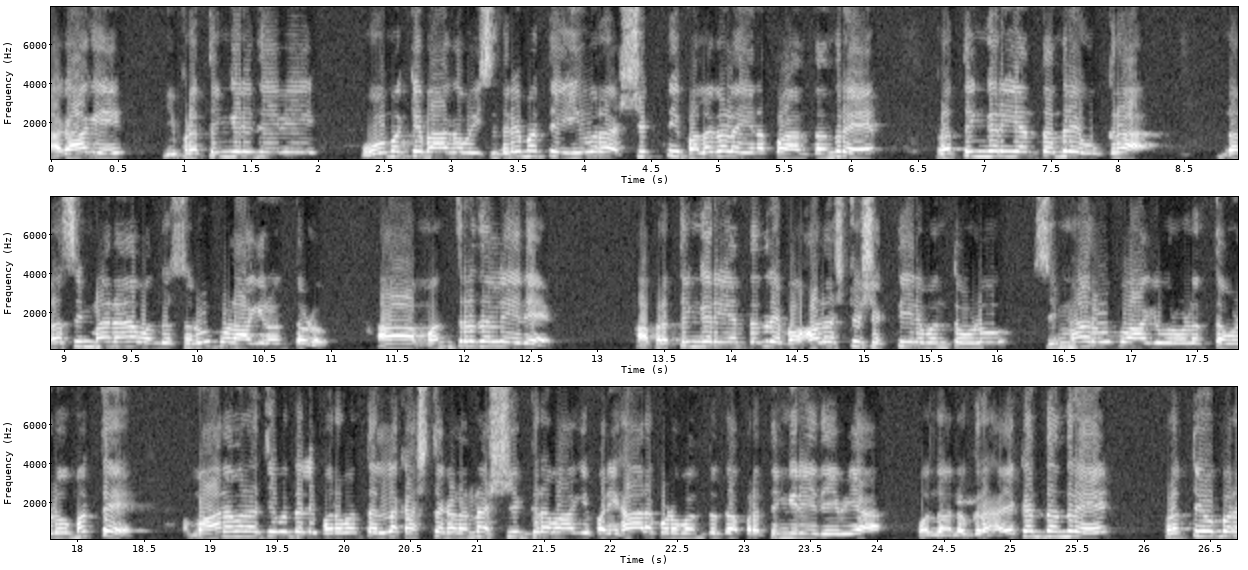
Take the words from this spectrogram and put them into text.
ಹಾಗಾಗಿ ಈ ಪ್ರತ್ಯಂಗಿರಿ ದೇವಿ ಹೋಮಕ್ಕೆ ಭಾಗವಹಿಸಿದ್ರೆ ಮತ್ತೆ ಇವರ ಶಕ್ತಿ ಫಲಗಳ ಏನಪ್ಪಾ ಅಂತಂದ್ರೆ ಪ್ರತ್ಯಂಗರಿ ಅಂತಂದ್ರೆ ಉಗ್ರ. ನರಸಿಂಹನ ಒಂದು ಸ್ವರೂಪಳಾಗಿರುವಂತವಳು ಆ ಮಂತ್ರದಲ್ಲೇ ಇದೆ. ಆ ಪ್ರತ್ಯಂಗರಿ ಅಂತಂದ್ರೆ ಬಹಳಷ್ಟು ಶಕ್ತಿ ಇರುವಂತವಳು ಸಿಂಹ ರೂಪವಾಗಿರುವಂತವಳು ಮತ್ತೆ ಮಾನವನ ಜೀವನದಲ್ಲಿ ಬರುವಂತ ಎಲ್ಲ ಕಷ್ಟಗಳನ್ನ ಶೀಘ್ರವಾಗಿ ಪರಿಹಾರ ಕೊಡುವಂತದ್ದು ಪ್ರತ್ಯಂಗಿರಿ ದೇವಿಯ ಒಂದು ಅನುಗ್ರಹ. ಯಾಕಂತಂದ್ರೆ ಪ್ರತಿಯೊಬ್ಬರ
